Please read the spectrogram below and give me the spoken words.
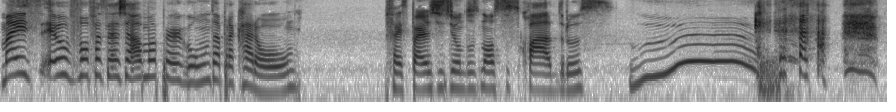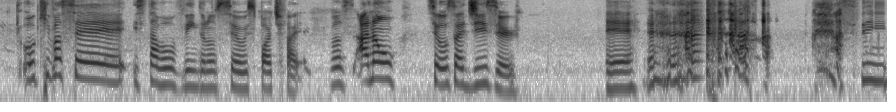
Mas eu vou fazer já uma pergunta pra Carol. Faz parte de um dos nossos quadros. Uh! O que você estava ouvindo no seu Spotify? Você- Ah, não! Você usa Deezer. É. Sim.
